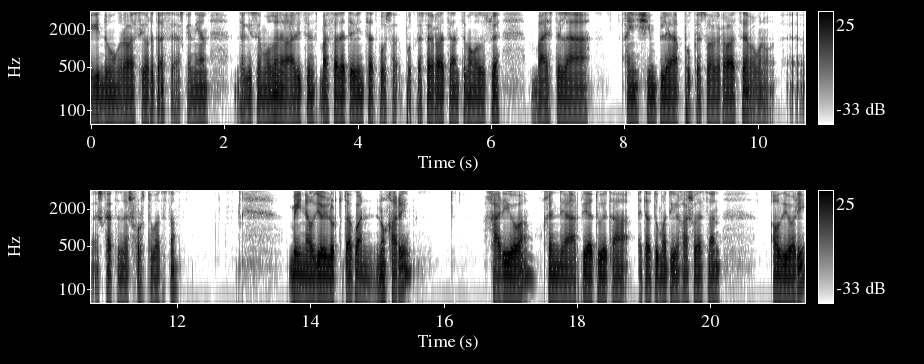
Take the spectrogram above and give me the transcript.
egin dugun grabazio horretaz, ze azkenean dakizuen moduan, aritzen bazarete bintzat podcasta grabatzea antzemango duzue, ba ez dela hain simplea podcastua grabatzea, ba bueno, eskatzen du esfortzu bat, ez da? Behin audiori lortutakoan non jarri, jarioa, jendea arpidatu eta eta automatiko jaso dezan audio hori,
